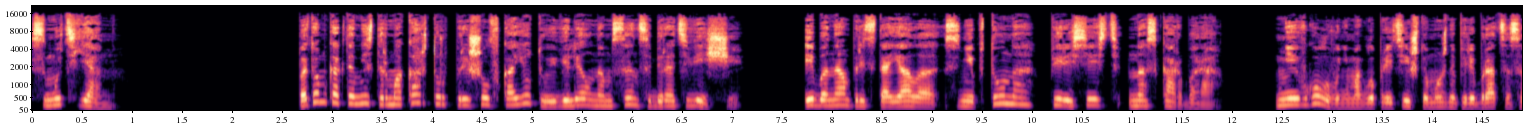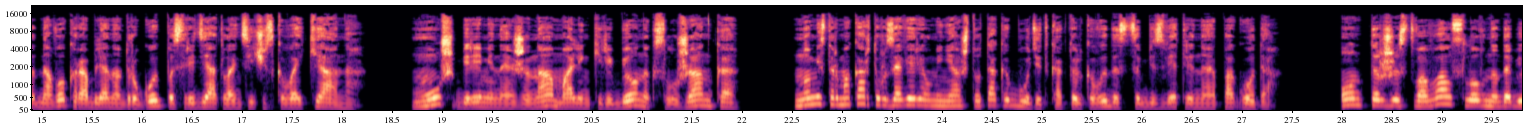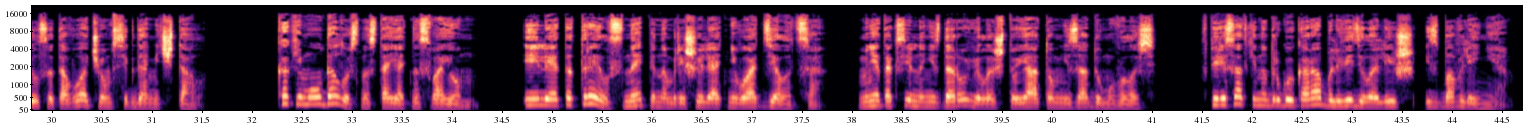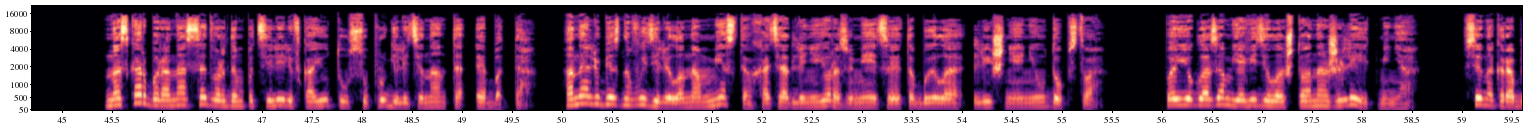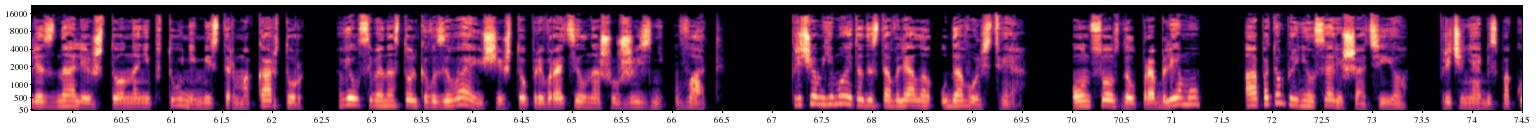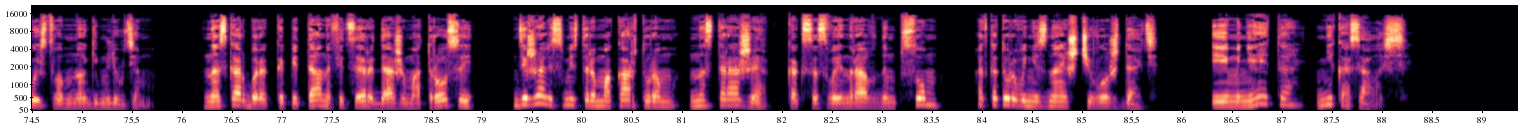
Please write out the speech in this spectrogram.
Смутьян. Потом как-то мистер МакАртур пришел в каюту и велел нам Сен собирать вещи, ибо нам предстояло с Нептуна пересесть на Скарбора. Мне и в голову не могло прийти, что можно перебраться с одного корабля на другой посреди Атлантического океана. Муж, беременная жена, маленький ребенок, служанка. Но мистер МакАртур заверил меня, что так и будет, как только выдастся безветренная погода. Он торжествовал, словно добился того, о чем всегда мечтал. Как ему удалось настоять на своем? Или это Трейл с Неппином решили от него отделаться? Мне так сильно не здоровилось, что я о том не задумывалась. В пересадке на другой корабль видела лишь избавление. На Скарборо нас с Эдвардом подселили в каюту супруги лейтенанта Эббота. Она любезно выделила нам место, хотя для нее, разумеется, это было лишнее неудобство. По ее глазам я видела, что она жалеет меня. Все на корабле знали, что на Нептуне мистер МакАртур вел себя настолько вызывающе, что превратил нашу жизнь в ад. Причем ему это доставляло удовольствие. Он создал проблему, а потом принялся решать ее, причиняя беспокойство многим людям. На Скарборо капитан, офицеры, даже матросы держались с мистером МакАртуром на стороже, как со своенравным псом, от которого не знаешь, чего ждать. И мне это не казалось.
